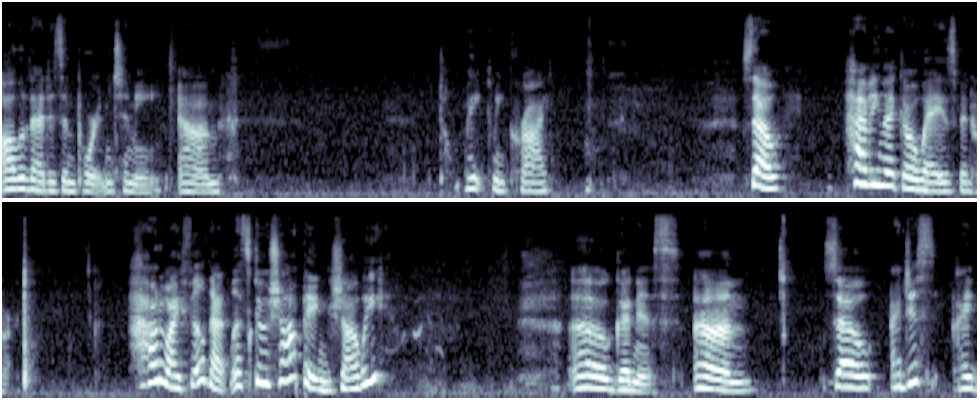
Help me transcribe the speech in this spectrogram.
all of that is important to me. Um, make me cry. so, having that go away has been hard. How do I feel that? Let's go shopping, shall we? oh, goodness. Um, so I just I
